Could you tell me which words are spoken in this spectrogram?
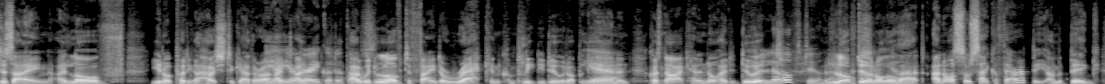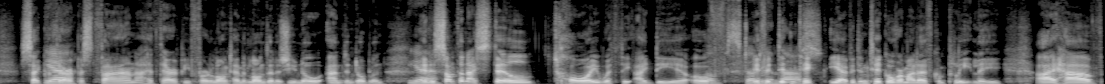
design. I love you know putting a house together. Yeah, I, you're I, very good at that. I would love to find a wreck and completely do it up again, Yeah. and because now I kind of know how to do You it. love doing I that, love doing all actually, of that, and also psychotherapy. I'm a big psychotherapist fan. I had therapy for a long time in London, as you know, and in Dublin. Yeah. And it's something I still toy with the idea of, Of if it didn't that. take yeah, if it didn't take over my life completely. I have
